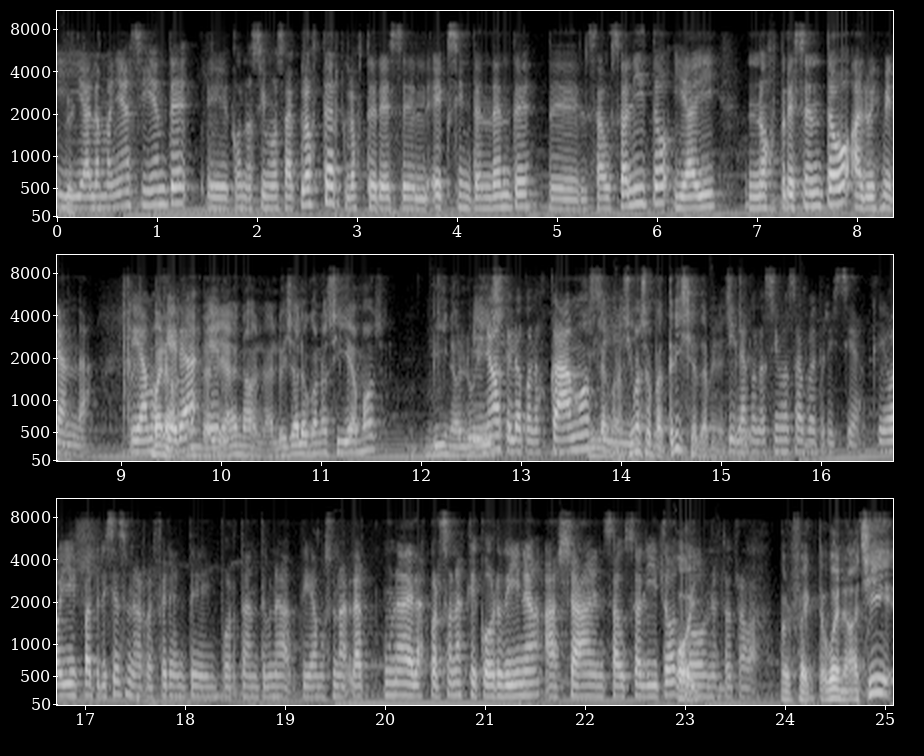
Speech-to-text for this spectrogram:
Y a la mañana siguiente eh, conocimos a Cluster, Cluster es el ex intendente del Sausalito, y ahí nos presentó a Luis Miranda. Digamos que era en realidad no, a Luis ya lo conocíamos, vino Luis. Vino a que lo conozcamos. Y la conocimos a Patricia también. Y la conocimos a Patricia, que hoy es Patricia es una referente importante, una, digamos, una, una de las personas que coordina allá en Sausalito todo nuestro trabajo. Perfecto. Bueno, allí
